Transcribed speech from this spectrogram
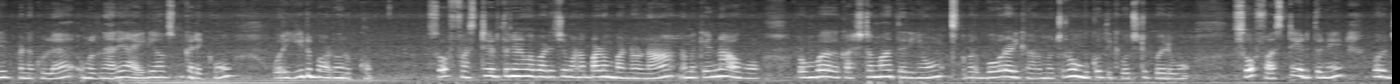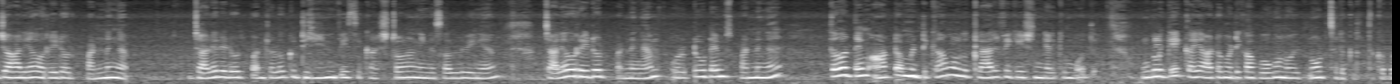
ரீட் பண்ணக்குள்ளே உங்களுக்கு நிறைய ஐடியாஸும் கிடைக்கும். ஒரு ஈடுபாடும் இருக்கும். ஸோ ஃபஸ்ட்டு எடுத்துகிட்டு நம்ம படித்து மனப்பாடம் பண்ணோன்னா நமக்கு என்ன ஆகும்? ரொம்ப கஷ்டமாக தெரியும். அப்புறம் போர் அடிக்க ஆரம்பிச்சிடும் புக்கு தூக்கி வச்சுட்டு போயிடுவோம். ஸோ ஃபஸ்ட்டு எடுத்தோடனே ஒரு ஜாலியாக ஒரு ரீட் அவுட் பண்ணுங்கள் ஜாலியாக ரீட் அவுட் பண்ணுற அளவுக்கு டிஎன்பிசி கஷ்டம்னு நீங்கள் சொல்லுவீங்க. ஜாலியாக ஒரு ரீட் அவுட் பண்ணுங்கள் ஒரு டூ டைம்ஸ் பண்ணுங்கள் தேர்ட் டைம் ஆட்டோமேட்டிக்காக உங்களுக்கு கிளாரிஃபிகேஷன் கிடைக்கும்போது உங்களுக்கே கை ஆட்டோமேட்டிக்காக போகும் நோட் நோட்ஸ் எடுக்கிறதுக்கு.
